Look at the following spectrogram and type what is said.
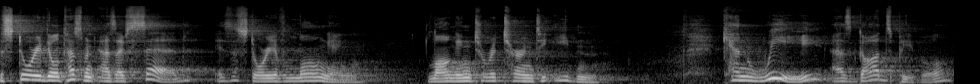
The story of the Old Testament, as I've said, is a story of longing, longing to return to Eden. Can we, as God's people,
